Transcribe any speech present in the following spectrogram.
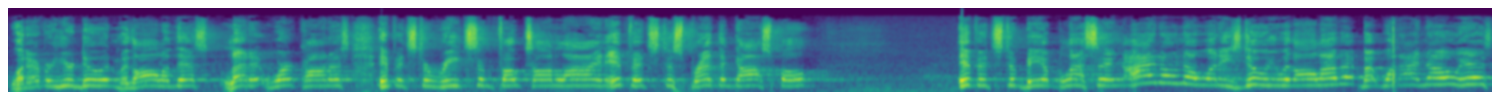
whatever you're doing with all of this, let it work on us. If it's to reach some folks online, if it's to spread the gospel, if it's to be a blessing. I don't know what he's doing with all of it, but what I know is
